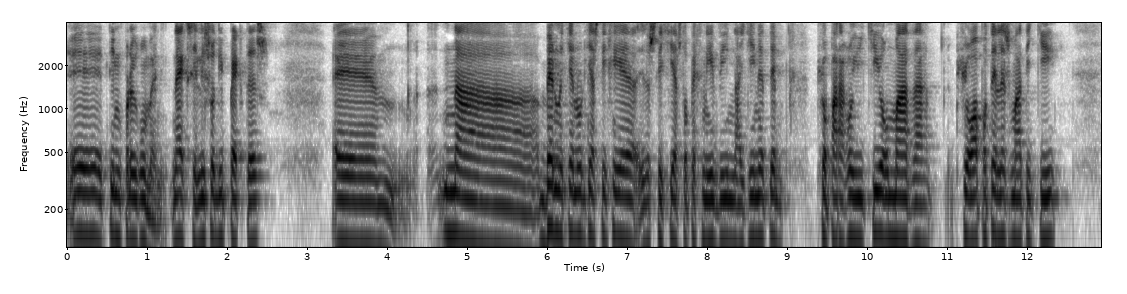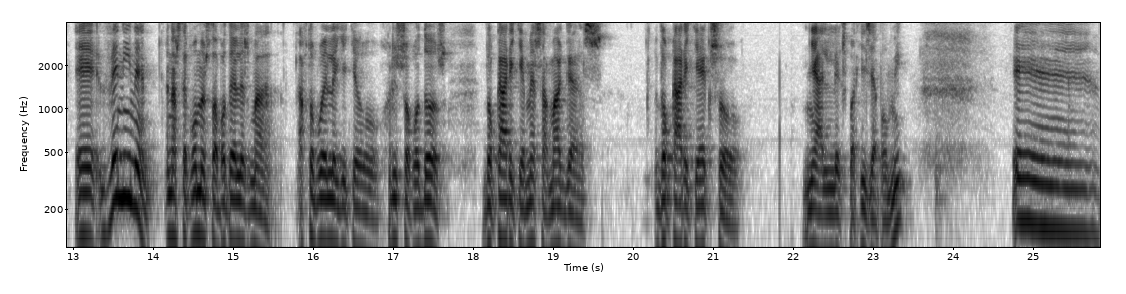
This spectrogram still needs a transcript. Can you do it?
ε, την προηγούμενη. Να εξελίσσονται οι παίκτες, ε, να μπαίνουν καινούργια στοιχεία, στοιχεία στο παιχνίδι, να γίνεται πιο παραγωγική ομάδα, πιο αποτελεσματική. Ε, δεν είναι να στεκόμαι στο αποτέλεσμα αυτό που έλεγε και ο Χρήστος Κοντός, δοκάρι και μέσα μάγκας, δοκάρι και έξω μια άλλη λέξη που αρχίζει από μη. Ε,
